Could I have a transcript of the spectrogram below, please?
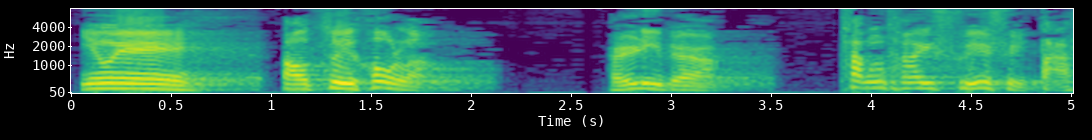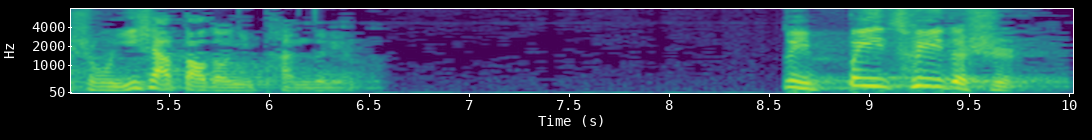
因为到最后了，盆里边汤汤水水，大师傅一下倒到你盘子里了。最悲催的是，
